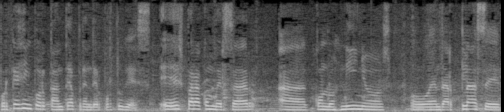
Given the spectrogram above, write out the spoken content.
¿Por qué es importante aprender portugués? Es para conversar uh, con los niños o en dar clases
